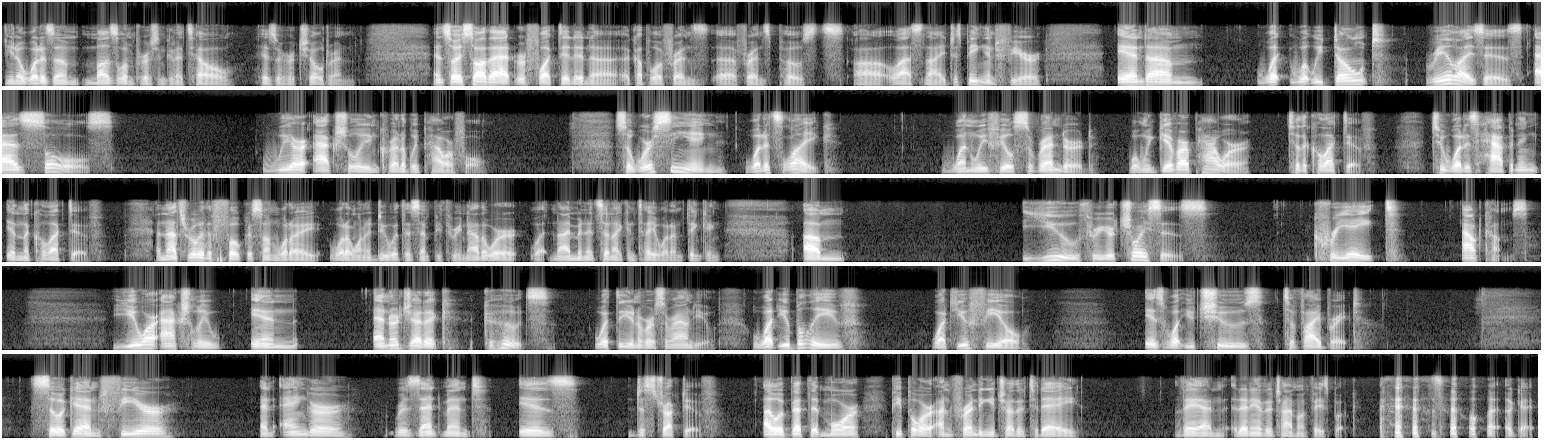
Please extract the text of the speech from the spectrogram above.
You know, what is a Muslim person going to tell his or her children? And so I saw that reflected in a, a couple of friends uh, friends posts uh, last night, just being in fear. And um, what what we don't realize is, as souls, we are actually incredibly powerful. So we're seeing what it's like when we feel surrendered, when we give our power to the collective, to what is happening in the collective and that's really the focus on what I what I want to do with this MP3. Now that we're what nine minutes in, I can tell you what I'm thinking. Um, you through your choices create outcomes. You are actually in energetic cahoots with the universe around you. What you believe, what you feel, is what you choose to vibrate. So again, fear and anger, resentment is destructive. I would bet that more people are unfriending each other today than at any other time on Facebook. so, okay.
